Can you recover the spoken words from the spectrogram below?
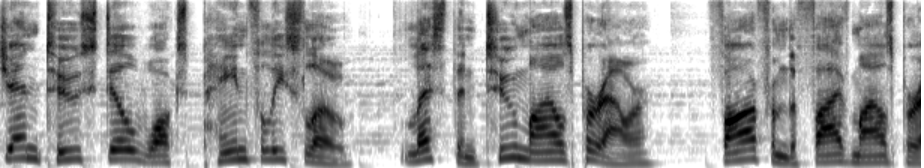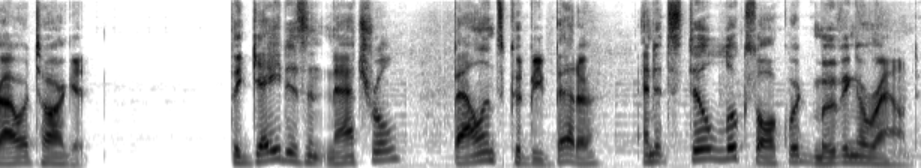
Gen 2 still walks painfully slow, less than 2 miles per hour, far from the 5 miles per hour target. The gait isn't natural, balance could be better, and it still looks awkward moving around.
